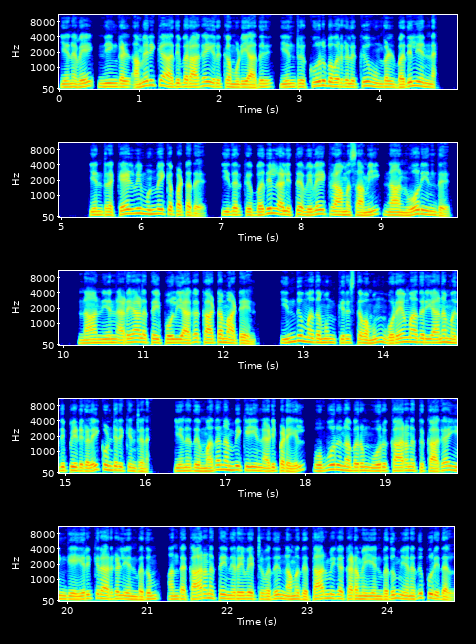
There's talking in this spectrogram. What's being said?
எனவே நீங்கள் அமெரிக்க அதிபராக இருக்க முடியாது என்று கூறுபவர்களுக்கு உங்கள் பதில் என்ன? என்ற கேள்வி முன்வைக்கப்பட்டது. இதற்கு பதில் அளித்த விவேக் ராமசாமி நான் ஓர் இந்து. நான் என் அடையாளத்தை போலியாக காட்ட மாட்டேன் இந்து மதமும் கிறிஸ்தவமும் ஒரே மாதிரியான மதிப்பீடுகளை கொண்டிருக்கின்றன. எனது மத நம்பிக்கையின் அடிப்படையில் ஒவ்வொரு நபரும் ஒரு காரணத்துக்காக இங்கே இருக்கிறார்கள் என்பதும் அந்த காரணத்தை நிறைவேற்றுவது நமது தார்மீக கடமை என்பதும் எனது புரிதல்.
